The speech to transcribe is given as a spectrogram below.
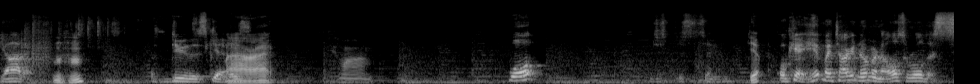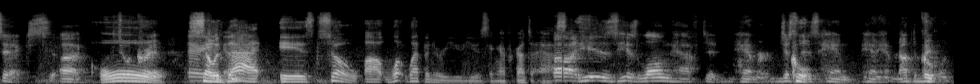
Got it. Mm-hmm. Let's do this, guys. All right. Come on. Well, just, just a second. Yep. Okay, hit my target number and I also rolled a six. Uh, so Oh, crit. So that is so. Uh, what weapon are you using? I forgot to ask. Uh, his his long hafted hammer, just Cool. his hand hand hammer, not the big Cool. one.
